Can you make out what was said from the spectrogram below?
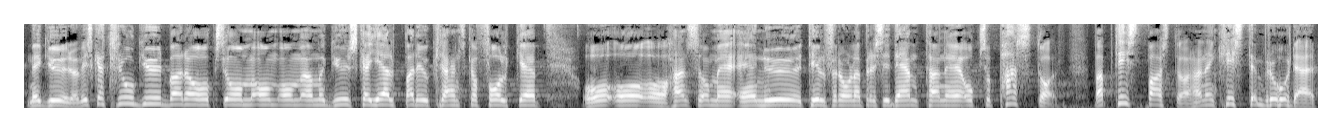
med Gud och vi ska tro Gud bara också om, om, om, om Gud ska hjälpa det ukrainska folket. Och, och, och han som är, är nu tillförordnad president, han är också pastor baptistpastor, han är en kristen broder.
